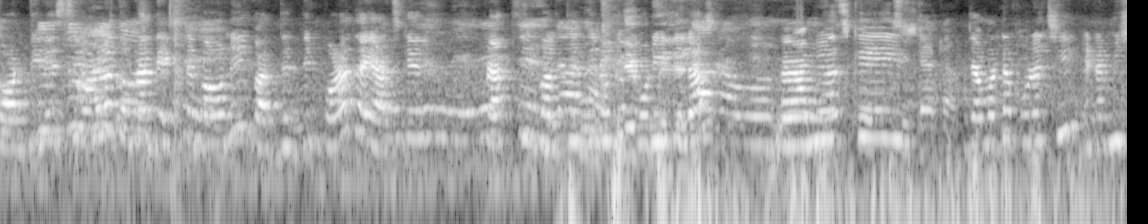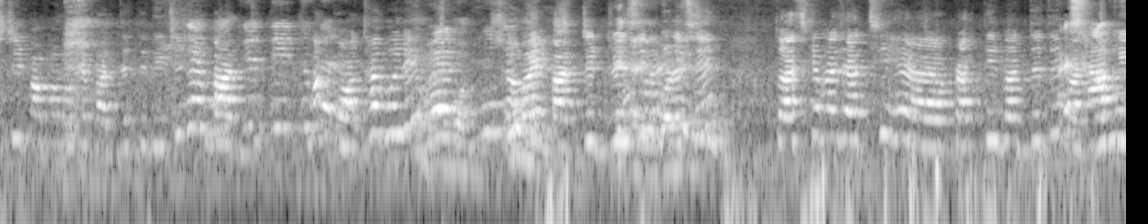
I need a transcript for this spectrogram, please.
পরদিন এসেছিল বলে তোমরা দেখতে পাওনি বার্থডের দিন পরা তাই আজকে প্রাপ্তির বার্থডের দিন ওকে পরিয়ে দিলাম। আমি আজকে এই জামাটা পরেছি এটা মিষ্টির পাপা আমাকে বার্থডেতে দিয়েছে বার্থডে কথা বলি সবাই বার্থডে ড্রেসই পরেছে। তো আজকে আমরা যাচ্ছি আহ, প্রাপ্তির বার্থডেতে বার্থডে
